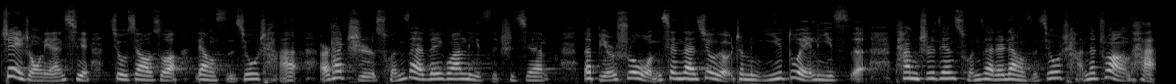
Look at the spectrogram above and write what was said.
这种联系就叫做量子纠缠，而它只存在微观粒子之间。那比如说，我们现在就有这么一对粒子，它们之间存在着量子纠缠的状态。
